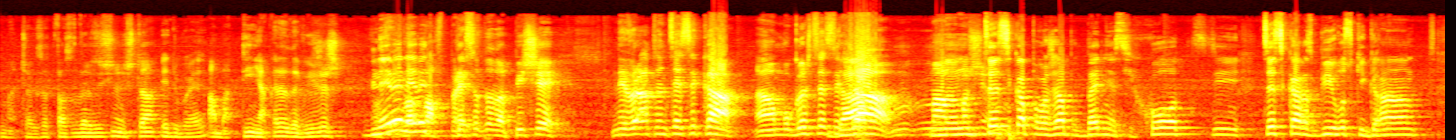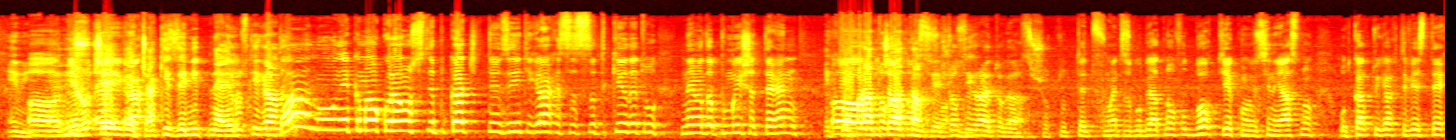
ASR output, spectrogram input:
Ма чак за това са да различни неща. Е, добре. Ама ти някъде да виждаш не, бе, не, бе. в, в пресата да пише невероятен ЦСК, могъщ ЦСК, да, ма, машин... ЦСК продължава по бедния си ход и ЦСК разби руски грант. Еми, а, е, нищо, че е, играх... е, чак и Зенит не е руски грант. Да, но нека малко рано ще се покажат, че Зенит играха с, с такива, дето няма да помиришат терен. Е, какво правят тогава там си? Защо си играли тогава? Защото те в момента сгубят нов отбор. Ти, ако не си наясно, откакто играхте вие с тях,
